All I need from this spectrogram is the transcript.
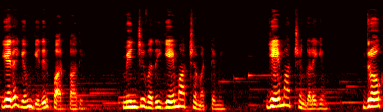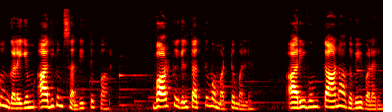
எதையும் எதிர்பார்க்காதே. மிஞ்சுவது ஏமாற்றம் மட்டுமே. ஏமாற்றங்களையும் துரோகங்களையும் அதிகம் சந்தித்துப் பார். வாழ்க்கையில் தத்துவம் மட்டுமல்ல அறிவும் தானாகவே வளரும்.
